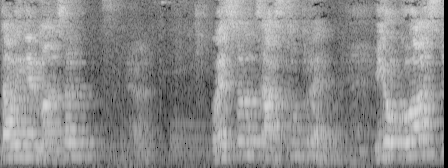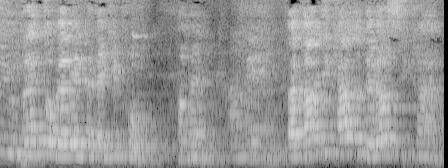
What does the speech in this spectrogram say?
Дали нерманцар? Лесоро царство пре. И огласују пре то велика теки пун. Амен. Amen. А дади кажа девел си каја.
